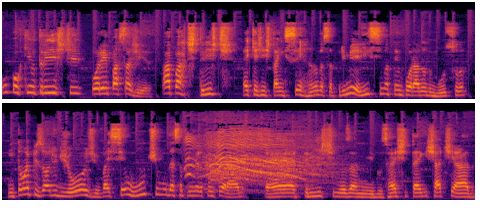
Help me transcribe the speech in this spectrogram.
um pouquinho triste, porém passageira. A parte triste é que a gente está encerrando essa primeiríssima temporada do Bússola. Então o episódio de hoje vai ser o último dessa primeira temporada. É triste, meus amigos. Hashtag chateado.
